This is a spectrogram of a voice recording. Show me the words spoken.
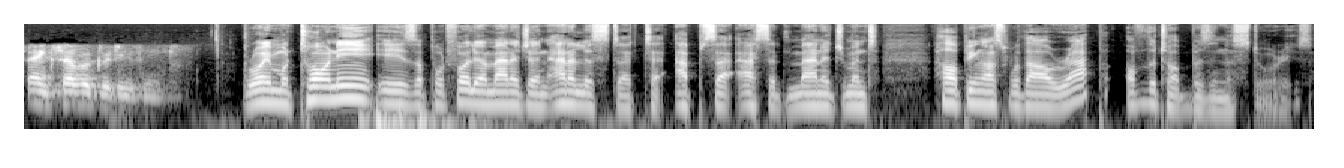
Thanks. Have a good evening. Roy Mutooni is a portfolio manager and analyst at Absa Asset Management, helping us with our wrap of the top business stories.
